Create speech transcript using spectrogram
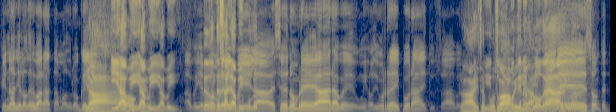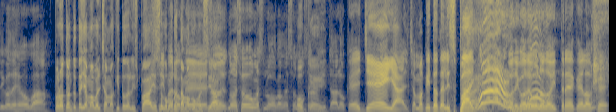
que nadie lo desbarata más duro que Ya. Y Avi, ok. Avi, Avi. yo. Avi es ¿De dónde sale Avi? Porque Ese nombre es árabe, un hijo de un rey por ahí, tú sabes. Ay, se Y puso tú no tienes ya. flow de árabe. son testigos de Jehová. Pero tú antes te llamaba el chamaquito del Ispay, eso Sí, como que está más comercial. eso es- no, eso es un eslogan, eso no Ok. se quita. Lo que es Yeya, el chamaquito del Spike. Código de 1, 2 y 3, que es lo que.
